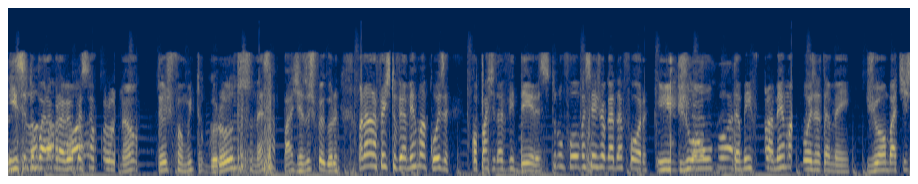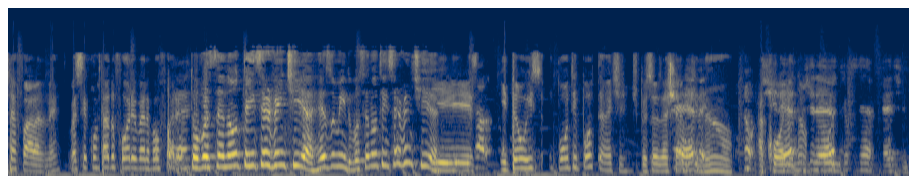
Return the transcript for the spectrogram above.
E se tu parar pra ver, o pessoal falou, não, Deus foi muito grosso nessa parte, Jesus foi grosso. Mas lá na frente tu vê a mesma coisa com a parte da videira. Se tu não for, vai ser jogada fora. E João fora. também fala a mesma coisa também. João Batista fala, né? Vai ser cortado fora e vai levar o fora. Então você não tem serventia. Resumindo, você não tem serventia. Cara- Então isso é um ponto importante. As pessoas acharem É, que velho. não, Não, acolhe, direto, não. direto, se repete.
